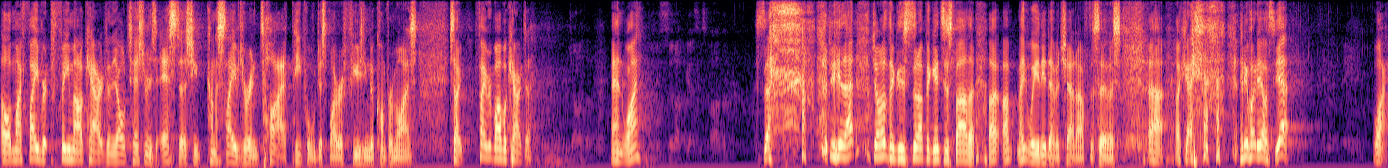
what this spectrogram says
or my favorite female character in the Old Testament is Esther. She kind of saved her entire people just by refusing to compromise. So, favorite Bible character? Jonathan. And why? So, do you hear that? Jonathan he stood up against his father. Uh, uh, maybe we need to have a chat after the service. Uh, okay. Anybody else? Yeah. Why?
